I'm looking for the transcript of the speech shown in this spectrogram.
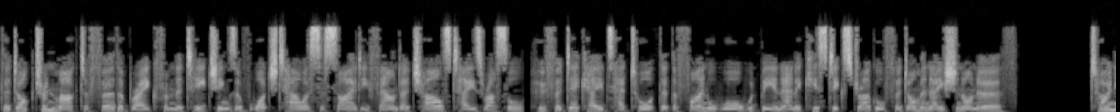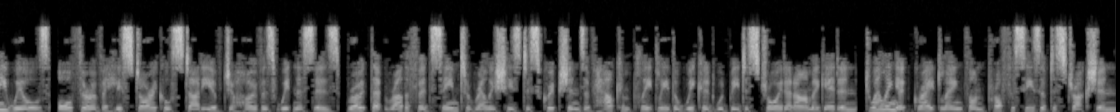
The doctrine marked a further break from the teachings of Watchtower Society founder Charles Taze Russell, who for decades had taught that the final war would be an anarchistic struggle for domination on Earth. Tony Wills, author of a historical study of Jehovah's Witnesses, wrote that Rutherford seemed to relish his descriptions of how completely the wicked would be destroyed at Armageddon, dwelling at great length on prophecies of destruction.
